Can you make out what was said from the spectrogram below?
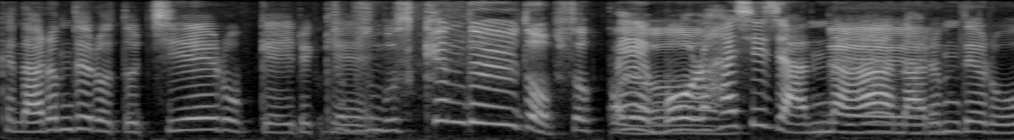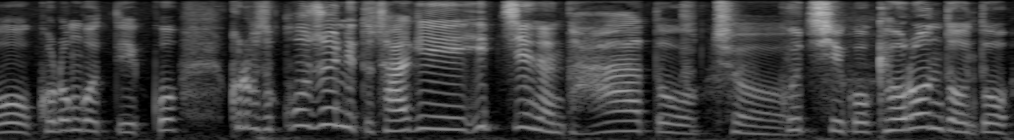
그 나름대로 또 지혜롭게 저 이렇게 무슨 뭐 스캔들도 없었고요. 네, 뭘 하시지 않나 네. 나름대로 그런 것도 있고 그러면서 꾸준히 또 자기 입지는 다 또. 굳히고 결혼도 또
